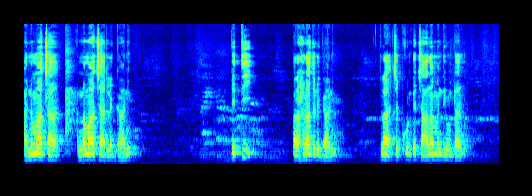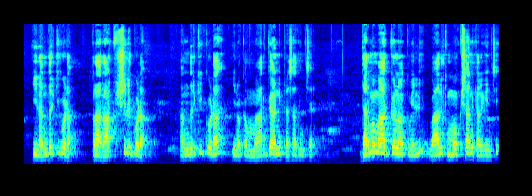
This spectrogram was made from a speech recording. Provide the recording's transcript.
హనుమాచా అన్నమాచార్యులకు కానీ ప్రతి ప్రహ్లాదుడు కానీ ఇలా చెప్పుకుంటే చాలామంది ఉంటారు. వీళ్ళందరికీ కూడా అలా రాక్షసులకు కూడా అందరికీ కూడా ఈయన ఒక మార్గాన్ని ప్రసాదించారు. ధర్మ మార్గంలోకి వెళ్ళి వాళ్ళకి మోక్షాన్ని కలిగించి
